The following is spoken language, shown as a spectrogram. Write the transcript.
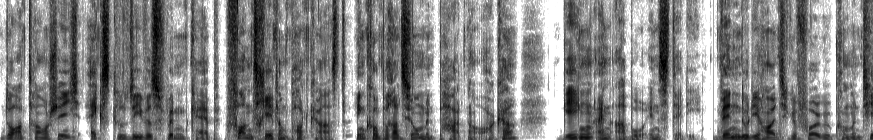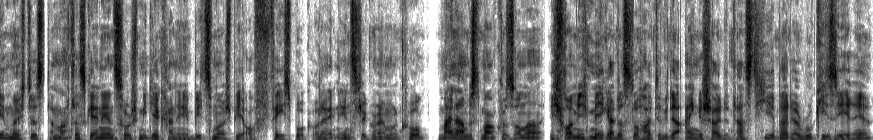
dort tausche ich exklusive Swimcap von Triathlon Podcast in Kooperation mit Partner Orca gegen ein Abo in Steady. Wenn du die heutige Folge kommentieren möchtest, dann mach das gerne in Social Media Kanälen, wie zum Beispiel auf Facebook oder in Instagram und Co. Mein Name ist Marco Sommer. Ich freue mich mega, dass du heute wieder eingeschaltet hast hier bei der Rookie-Serie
